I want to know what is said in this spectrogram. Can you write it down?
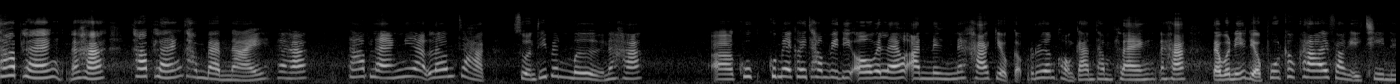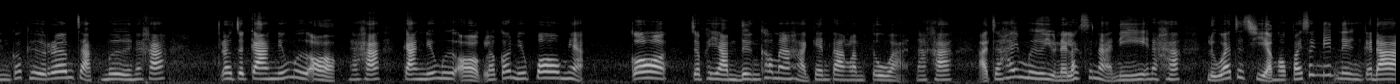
ท่าแพลงนะคะท่าแพลงก์ทำแบบไหนนะคะท่าแพลงเนี่ยเริ่มจากส่วนที่เป็นมือนะคะครูคเมย์เคยทำวิดีโอไว้แล้วอันหนึงนะคะ เกี่ยวกับเรื่องของการทำแพลงนะคะ แต่วันนี้เดี๋ยวพูดคร่าวๆให้ฟังอีกทีหนึ่งก็คือเริ่มจากมือนะคะ เราจะกางนิ้วมือออกนะคะ กางนิ้วมือออกแล้วก็นิ้วโป้งเนี่ย ก็จะพยายามดึงเข้ามาหาแกนกลางลำตัวนะคะ อาจจะให้มืออยู่ในลักษณะนี้นะคะ หรือว่าจะเฉียงออกไปสักนิดนึงก็ได้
